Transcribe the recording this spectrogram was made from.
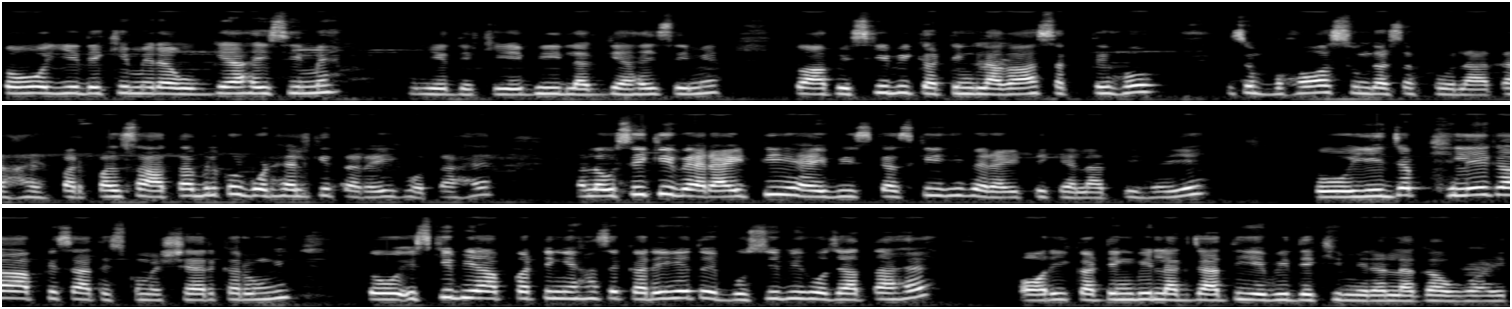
तो ये देखिए, मेरा उग गया है इसी में। ये देखिए, ये भी लग गया है इसी में। तो आप इसकी भी कटिंग लगा सकते हो। इसमें बहुत सुंदर सा फूल आता है, पर्पल सा आता है, बिल्कुल गुड़हेल की तरह ही होता है। मतलब उसी की वेराइटी है विस्कस की ही वेराइटी कहलाती है ये। तो ये जब खिलेगा आपके साथ, इसको मैं शेयर करूँगी। तो इसकी भी आप कटिंग यहाँ से करेंगे तो ये बुसी भी हो जाता है और ये कटिंग भी लग जाती है। ये भी देखिए, मेरा लगा हुआ एक।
